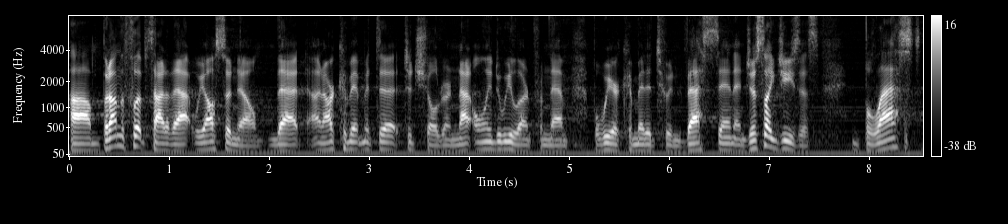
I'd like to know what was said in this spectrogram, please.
Um, but on the flip side of that, we also know that in our commitment to, to children, not only do we learn from them, but we are committed to invest in, and just like Jesus blessed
